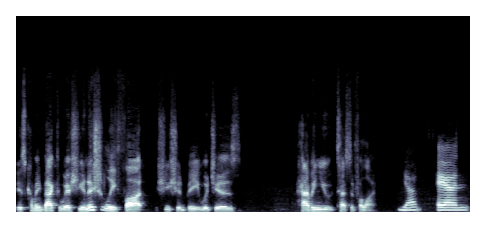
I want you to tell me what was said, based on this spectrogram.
is coming back to where she initially thought she should be, which is having you tested for Lyme. Yeah. And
